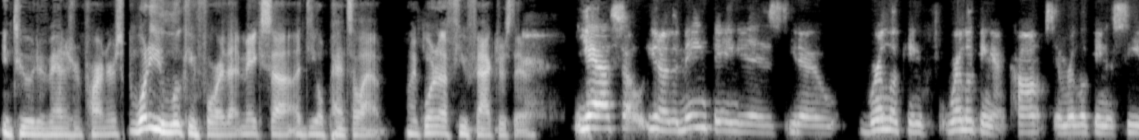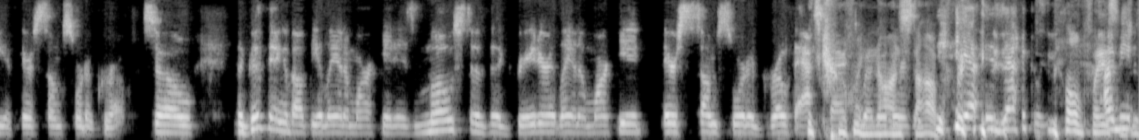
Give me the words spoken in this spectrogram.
intuitive management partners? What are you looking for that makes a, a deal pencil out? Like, what are a few factors there? Yeah, so you know the main thing is you know we're looking we're looking at comps and we're looking to see if there's some sort of growth. So the good thing about the Atlanta market is most of the greater Atlanta market there's some sort of growth aspect. It's going nonstop. A, yeah, exactly. the whole place I mean,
